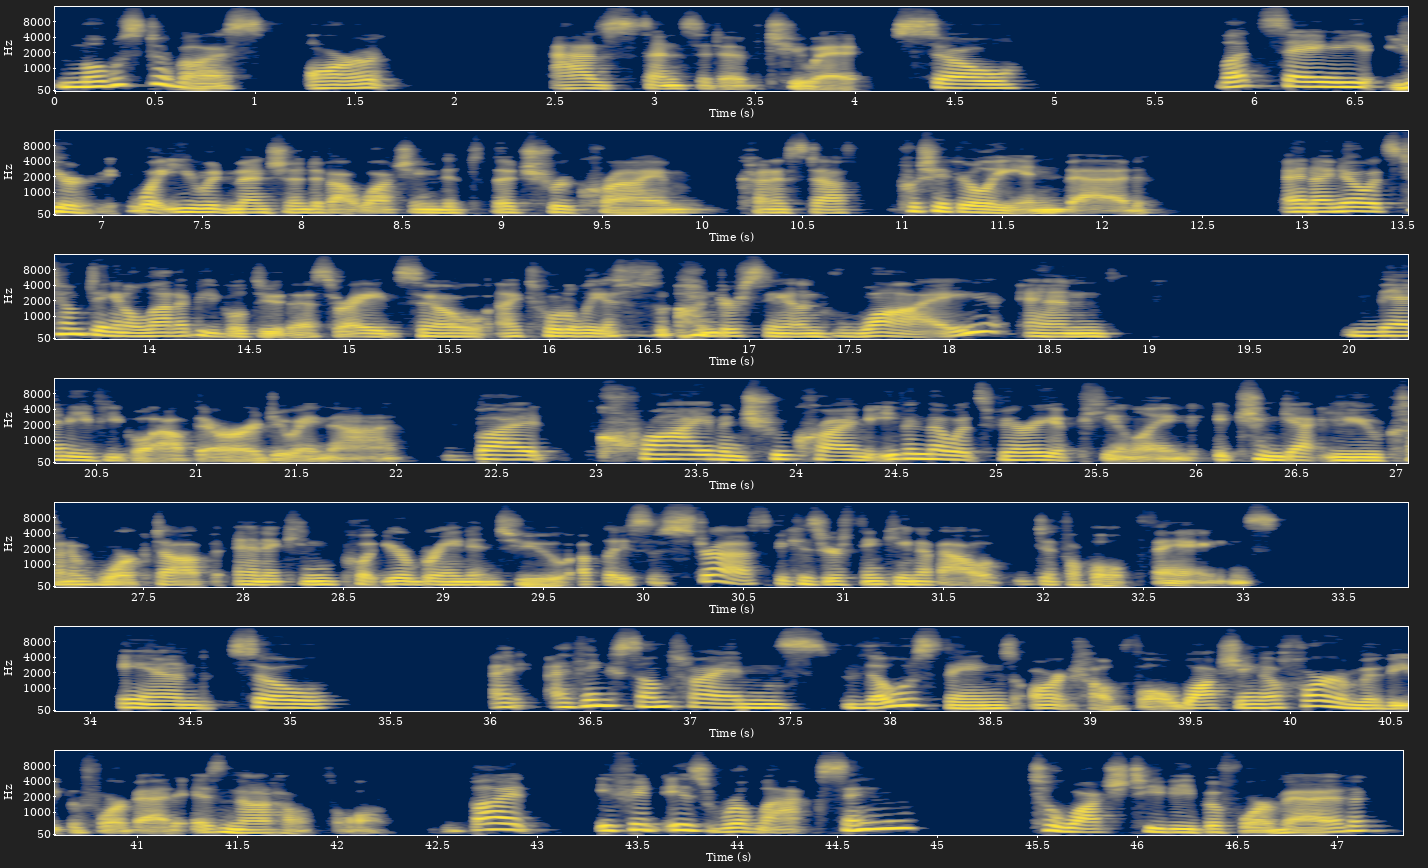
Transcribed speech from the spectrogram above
Most of us aren't as sensitive to it. So let's say you're what you had mentioned about watching the, the true crime kind of stuff, particularly in bed. And I know it's tempting and a lot of people do this, right? So I totally understand why. And many people out there are doing that. But crime and true crime, even though it's very appealing, it can get you kind of worked up and it can put your brain into a place of stress because you're thinking about difficult things. And so I, I think sometimes those things aren't helpful. Watching a horror movie before bed is not helpful. But if it is relaxing to watch TV before bed,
